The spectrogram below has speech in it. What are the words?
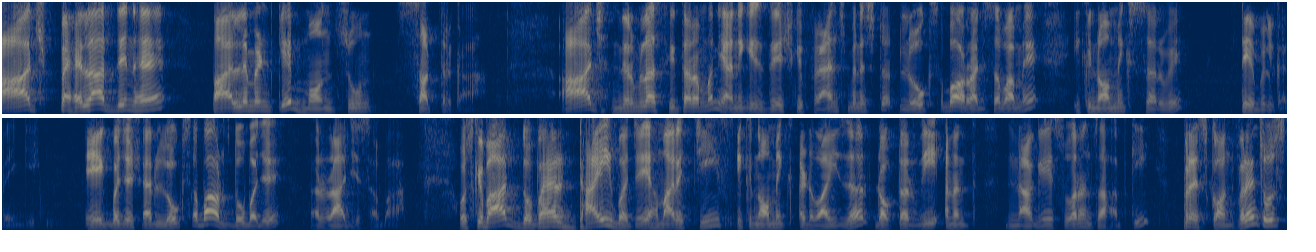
आज पहला दिन है पार्लियामेंट के मॉनसून सत्र का। आज निर्मला सीतारमन यानी कि इस देश की फाइनेंस मिनिस्टर लोकसभा और राज्यसभा में इकोनॉमिक सर्वे टेबल करेंगी। एक बजे शायद लोकसभा और दो बजे राज्यसभा। उसके बाद दोपहर ढाई बजे हमारे chief economic adviser doctor V Anantha Nageswaran साहब की प्रेस कॉन्फ्रेंस उस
